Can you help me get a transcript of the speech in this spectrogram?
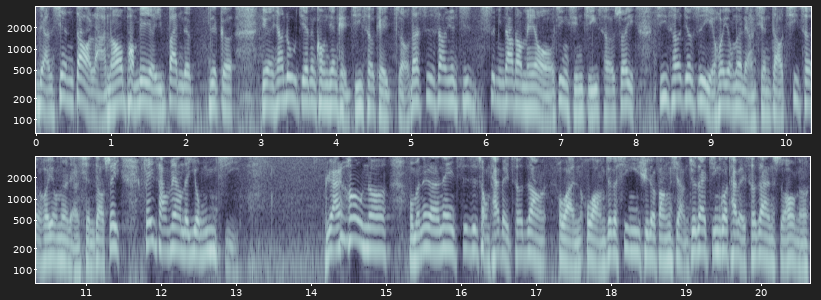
两线道啦，然后旁边有一半的这个有点像路肩的空间，可以机车可以走，但事实上因为机市民大道没有进行机车，所以机车就是也会用那两线道，汽车也会用那两线道，所以非常非常的拥挤。然后呢，我们那个那一次是从台北车站往往这个信义区的方向，就在经过台北车站的时候呢，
